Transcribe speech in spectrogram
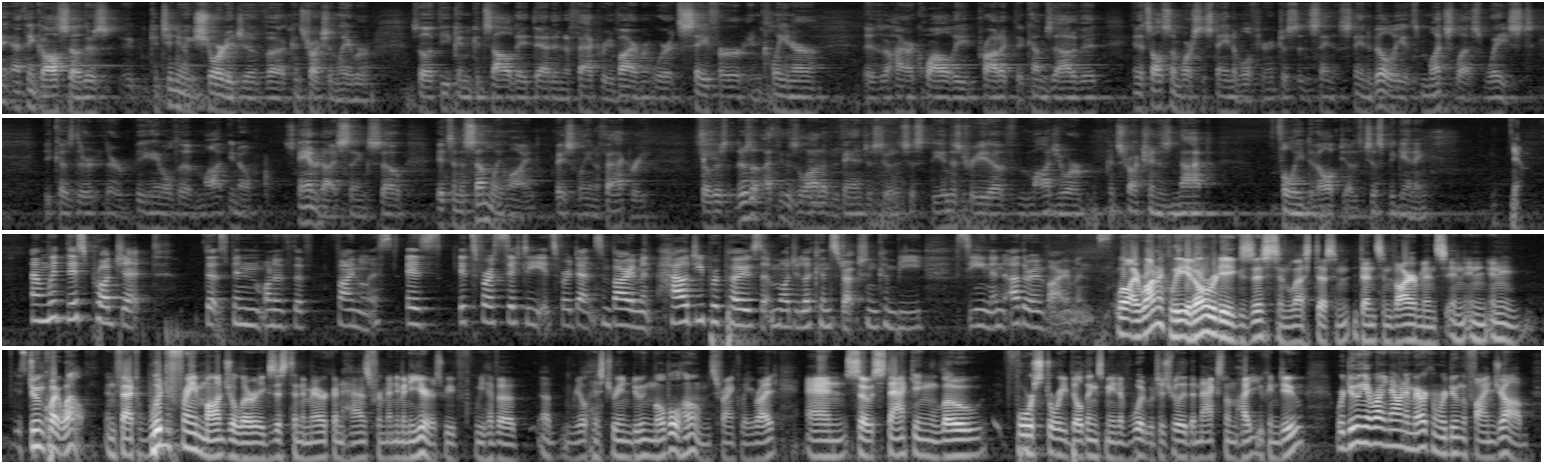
I think, also there's a continuing shortage of uh, construction labor. So if you can consolidate that in a factory environment where it's safer and cleaner, there's a higher quality product that comes out of it, and it's also more sustainable. If you're interested in sustainability, it's much less waste because they're, they're being able to, you know, standardize things. So it's an assembly line, basically, in a factory. So there's, there's a, I think there's a lot of advantages to it. It's just the industry of modular construction is not fully developed yet. It's just beginning. Yeah. And with this project that's been one of the finalists, is it's for a city, it's for a dense environment. How do you propose that modular construction can be seen in other environments? Well, ironically, it already exists in less dense environments in, in, in it's doing quite well. In fact, wood frame modular exists in America and has for many, many years. We've, we have a, a, real history in doing mobile homes, frankly, right? And so stacking low four-story buildings made of wood, which is really the maximum height you can do, we're doing it right now in America and we're doing a fine job.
